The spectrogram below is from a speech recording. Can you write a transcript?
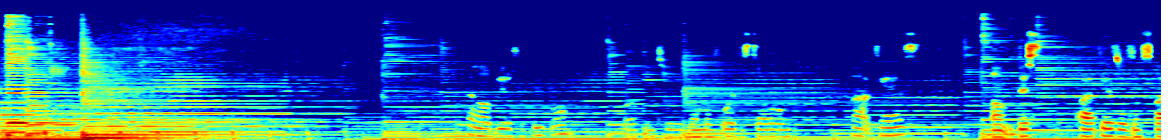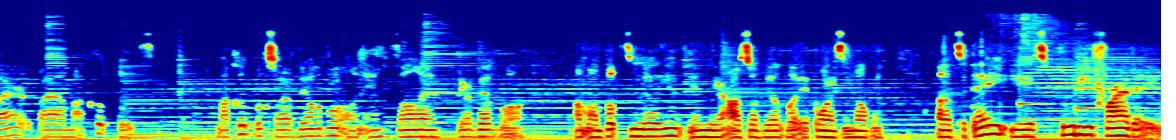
Hello, beautiful people. Welcome to Gumbo for the Soul podcast. Um, this podcast was inspired by my cookbooks. My cookbooks are available on Amazon. They're available um, on Books a Million, and they're also available at Barnes and Noble. Uh, today is Foodie Friday.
